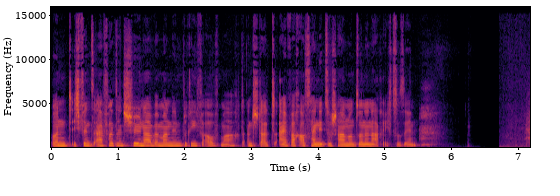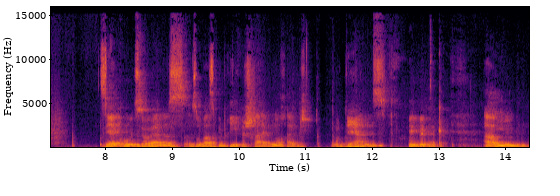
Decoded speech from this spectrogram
Und ich finde es einfach dann schöner, wenn man den Brief aufmacht, anstatt einfach aufs Handy zu schauen und so eine Nachricht zu sehen. Sehr cool zu hören, dass sowas wie Briefe schreiben noch halt modern ist. ähm,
